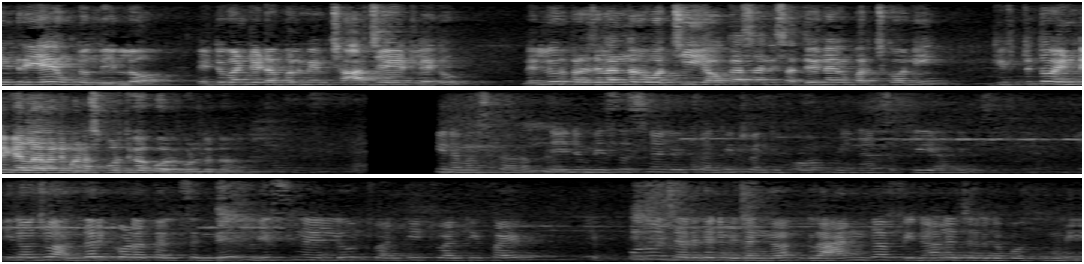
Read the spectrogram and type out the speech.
ఎంట్రీయే ఉంటుంది దీనిలో ఎటువంటి డబ్బులు మేము ఛార్జ్ చేయట్లేదు. నెల్లూరు ప్రజలందరూ వచ్చి ఈ అవకాశాన్ని సద్వినియోగపరచుకొని గిఫ్ట్తో ఇంటికి వెళ్ళాలని మనస్ఫూర్తిగా కోరుకుంటున్నాను. నమస్కారం. నేను Mrs Nellore twenty twenty four Meena అని ఈరోజు అందరికి కూడా తెలిసిందే Miss Nellore twenty twenty five ఎప్పుడూ జరగని విధంగా గ్రాండ్గా ఫినాలే జరగబోతుంది.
